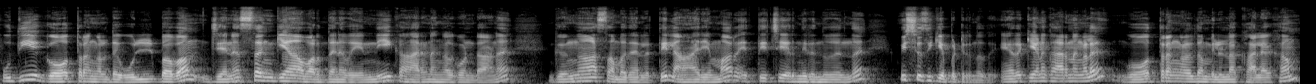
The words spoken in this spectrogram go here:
പുതിയ ഗോത്രങ്ങളുടെ ഉത്ഭവം ജനസംഖ്യാവർദ്ധനവ് എന്നീ കാരണങ്ങൾ കൊണ്ടാണ് ഗംഗാസമതലത്തിൽ ആര്യന്മാർ എത്തിച്ചേർന്നിരുന്നതെന്ന് വിശ്വസിക്കപ്പെട്ടിരുന്നത്. ഏതൊക്കെയാണ് കാരണങ്ങൾ ഗോത്രങ്ങൾ തമ്മിലുള്ള കലഹം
